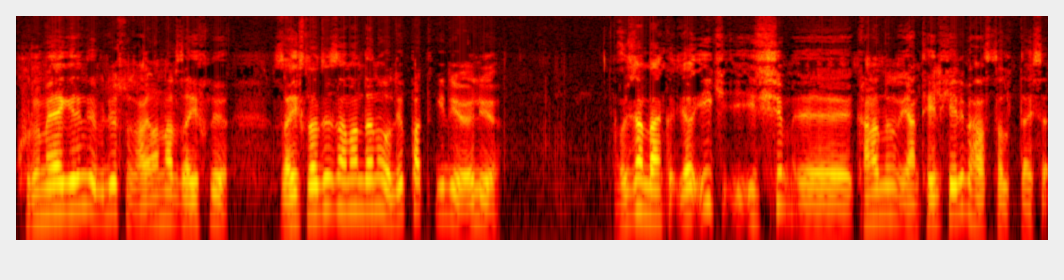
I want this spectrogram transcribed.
kurumaya girince biliyorsunuz hayvanlar zayıflıyor. Zayıfladığı zaman da ne oluyor? Pat gidiyor, ölüyor. O yüzden ben ya ilk işim e, kanadının yani tehlikeli bir hastalıktaysa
